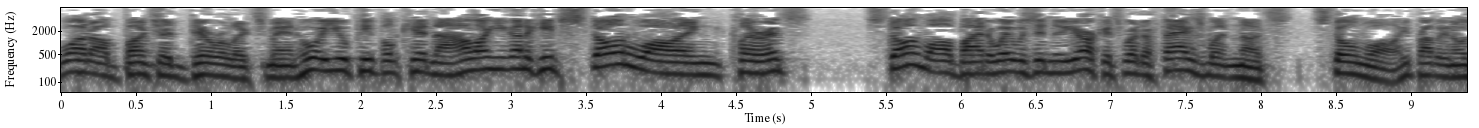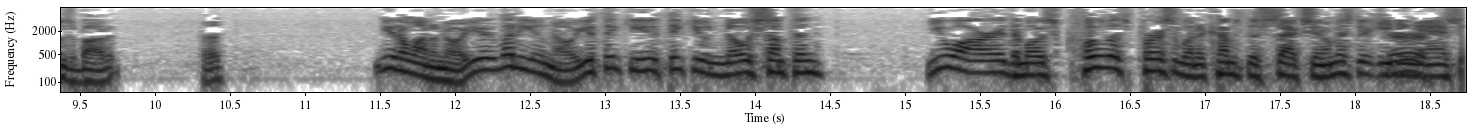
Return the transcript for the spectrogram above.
What a bunch of derelicts, man. Who are you people kidding? Now, how long are you going to keep stonewalling, Clarence? Stonewall, by the way, was in New York. It's where the fags went nuts. Stonewall. He probably knows about it. You don't want to know. You, what do you know? You think you think you know something? You are the most clueless person when it comes to sex, you know, Mr. Sure. Eating Ass.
